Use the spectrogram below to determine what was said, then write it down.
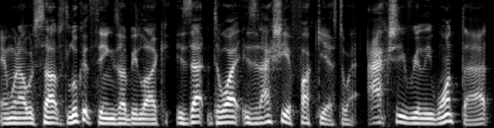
And when I would start to look at things, I'd be like, is that do I is it actually a fuck yes? Do I actually really want that?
